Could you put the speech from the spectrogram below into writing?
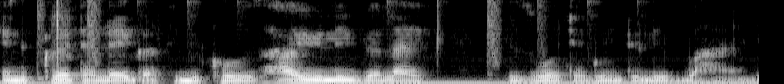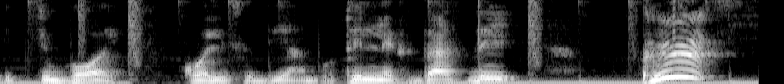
and create a legacy because how you live your life is what you're going to leave behind. It's your boy collins odiambo till next thursday peace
